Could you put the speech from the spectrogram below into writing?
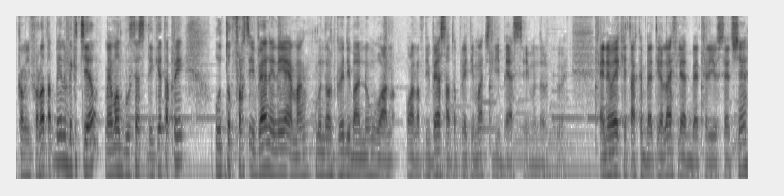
Komiforo tapi lebih kecil. Memang boostnya sedikit tapi untuk first event ini emang menurut gue di Bandung one, one of the best atau pretty much the best sih menurut gue. Anyway kita ke battery life lihat battery usage nya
